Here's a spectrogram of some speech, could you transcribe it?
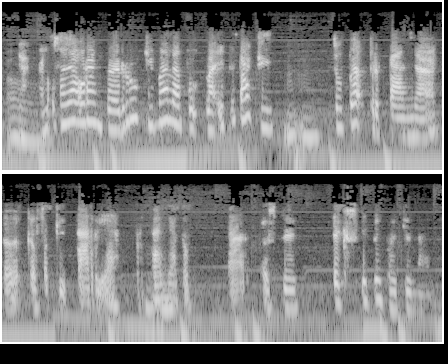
Oh. Ya, kalau saya orang baru gimana bu? Nah itu tadi Mm-mm. coba bertanya ke, ke sekitar ya, bertanya ke sekitar SD X itu bagaimana?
